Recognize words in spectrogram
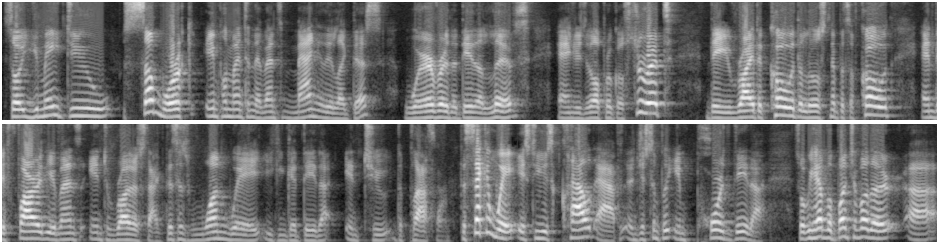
So you may do some work implementing events manually like this, wherever the data lives, and your developer goes through it. They write the code, the little snippets of code, and they fire the events into RudderStack. This is one way you can get data into the platform. The second way is to use Cloud Apps and just simply import data. So we have a bunch of other uh,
